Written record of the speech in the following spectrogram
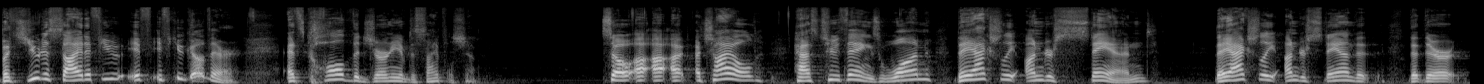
but you decide if you, if, if you go there. It's called the journey of discipleship. So a, a, a child has two things. One, they actually understand they actually understand that, that their,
